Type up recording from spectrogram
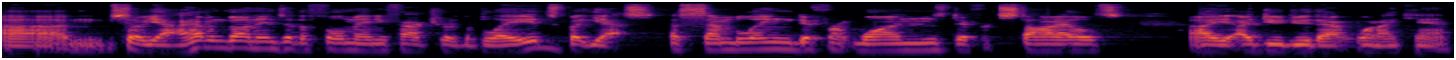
Um, so yeah, I haven't gone into the full manufacture of the blades, but yes, assembling different ones, different styles I, I do do that when I can.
